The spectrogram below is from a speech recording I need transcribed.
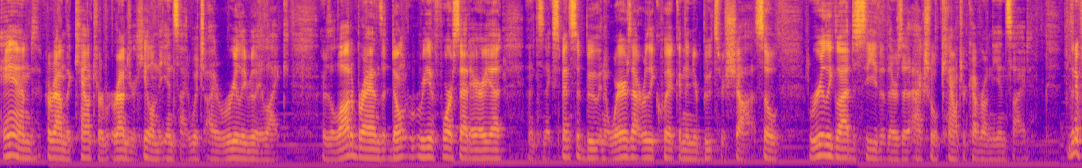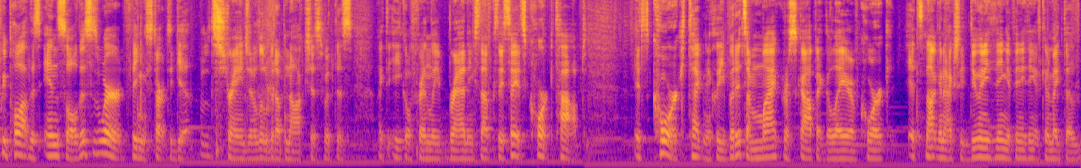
and around the counter, around your heel on the inside, which I really, really like. There's a lot of brands that don't reinforce that area and it's an expensive boot and it wears out really quick and then your boots are shot. So really glad to see that there's an actual counter cover on the inside. Then if we pull out this insole, this is where things start to get strange and a little bit obnoxious with this, like the eco-friendly branding stuff, because they say it's cork topped it's cork technically, but it's a microscopic layer of cork. It's not gonna actually do anything. If anything, it's gonna make the,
